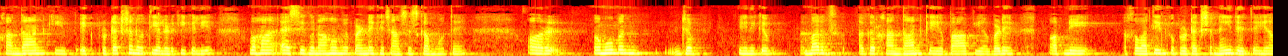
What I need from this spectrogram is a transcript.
خاندان کی ایک پروٹیکشن ہوتی ہے لڑکی کے لیے، وہاں ایسے گناہوں میں پڑنے کے چانسز کم ہوتے ہیں۔ اور عموماً جب یعنی کہ مرد اگر خاندان کے یا باپ یا بڑے اپنی خواتین کو پروٹیکشن نہیں دیتے یا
